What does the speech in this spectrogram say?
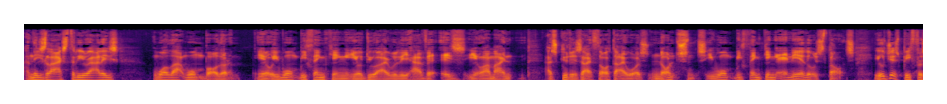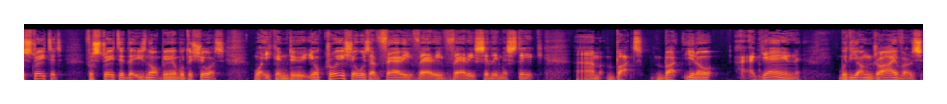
And these last three rallies well, that won't bother him. You know, he won't be thinking, you know, do I really have it? Is, you know, am I as good as I thought I was? Nonsense. He won't be thinking any of those thoughts. He'll just be frustrated, frustrated that he's not been able to show us what he can do. You know, Croatia was a very, very, very silly mistake. Um, but, but, you know, again, with young drivers,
